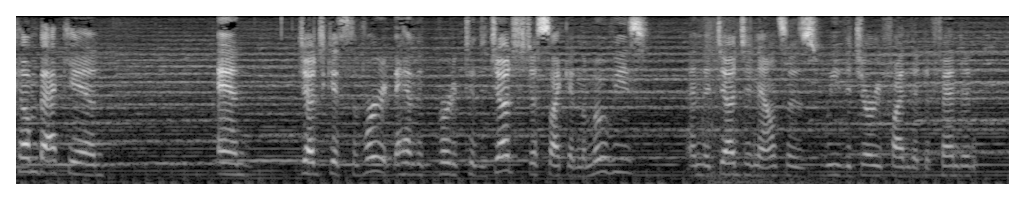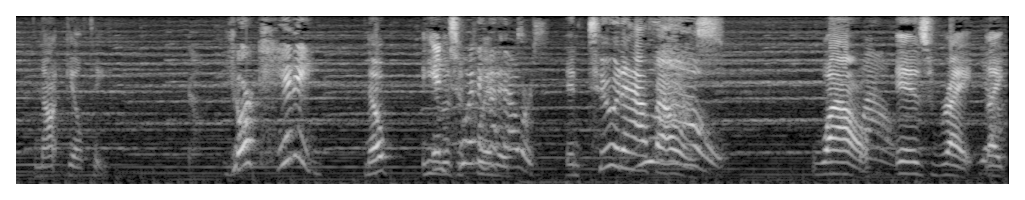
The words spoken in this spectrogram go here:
come back in, and judge gets the verdict. They hand the verdict to the judge, just like in the movies, and the judge announces, "We, the jury, find the defendant not guilty." You're kidding! Nope, he In was two and a half acquitted hours. in two and a half Wow. hours. Wow, Wow. is right. Yeah. Like,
